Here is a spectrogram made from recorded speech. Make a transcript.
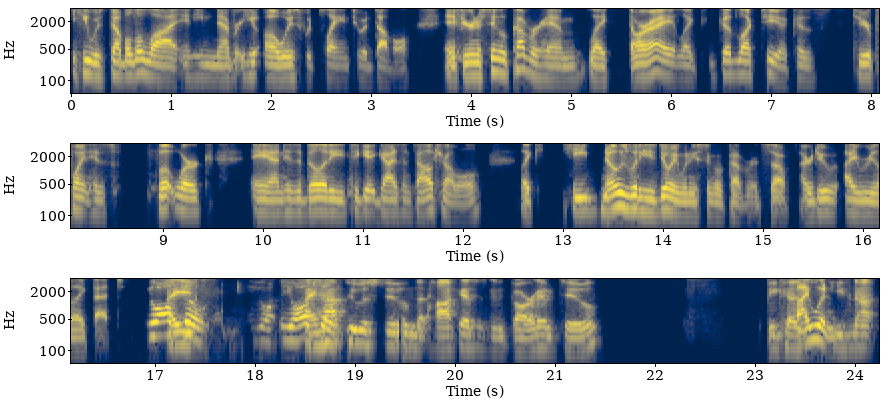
he was doubled a lot and he never he always would play into a double. And if you're in a single cover him, like all right, like good luck to you because to your point, his footwork and his ability to get guys in foul trouble, like he knows what he's doing when he's single covered. So I do I really like that. You also I, you, you also I have to assume that Jaquez is going to guard him too because I wouldn't. He's not.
